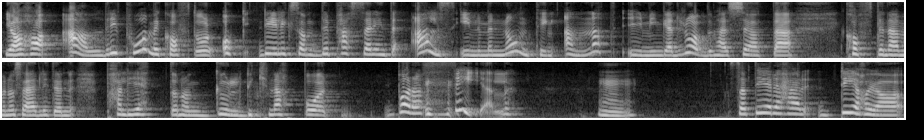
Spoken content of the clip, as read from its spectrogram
jag har aldrig på mig koftor och det är liksom, det passar inte alls in med någonting annat i min garderob. De här söta koftorna med någon så här liten paljett och någon guldknapp och bara fel. Mm. Så att det är det här, det har jag,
